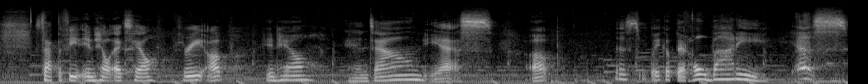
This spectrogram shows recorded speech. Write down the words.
stop the feet. Inhale, exhale. Three, up, inhale, and down. Yes, up. Just wake up that whole body. Yes,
